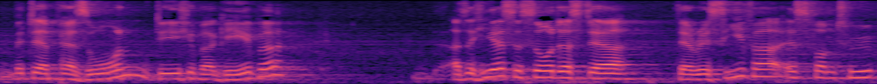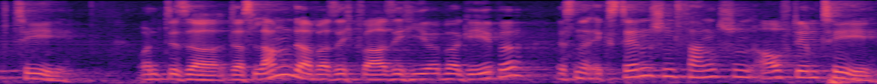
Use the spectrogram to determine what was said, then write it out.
mit der Person, die ich übergebe. Also hier ist es so, dass der, der Receiver ist vom Typ T. Und dieser, das Lambda, was ich quasi hier übergebe, ist eine Extension Function auf dem T,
